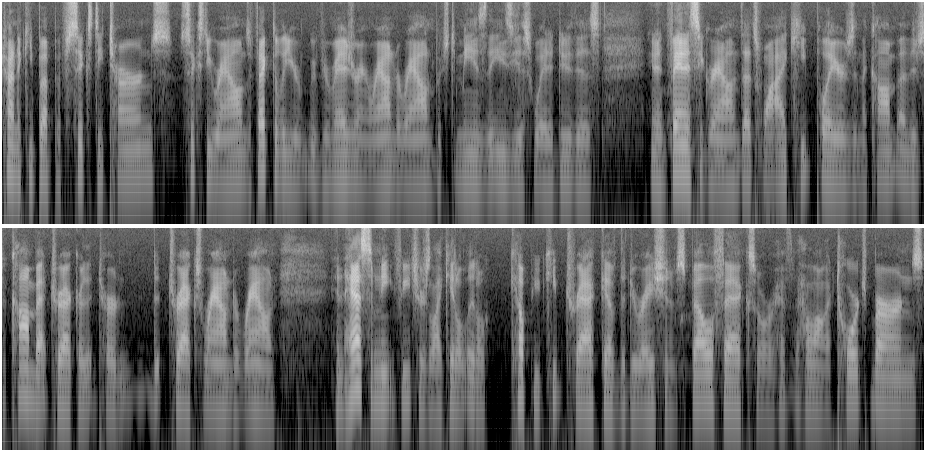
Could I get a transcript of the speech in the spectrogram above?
trying to keep up of 60 turns, 60 rounds. Effectively, you're, if you're measuring round to round, which to me is the easiest way to do this, and in Fantasy Grounds, that's why I keep players in the com. Uh, there's a combat tracker that, turn, that tracks round to round, and it has some neat features like it'll it'll help you keep track of the duration of spell effects or have, how long a torch burns,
